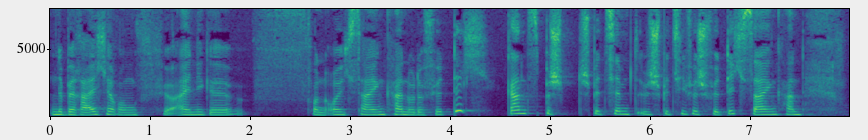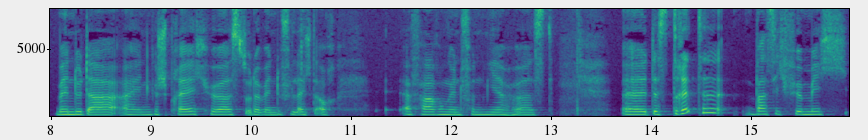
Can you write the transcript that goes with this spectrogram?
eine Bereicherung für einige von euch sein kann oder für dich ganz spezifisch für dich sein kann, wenn du da ein Gespräch hörst oder wenn du vielleicht auch Erfahrungen von mir hörst. Äh, das dritte, was ich für mich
